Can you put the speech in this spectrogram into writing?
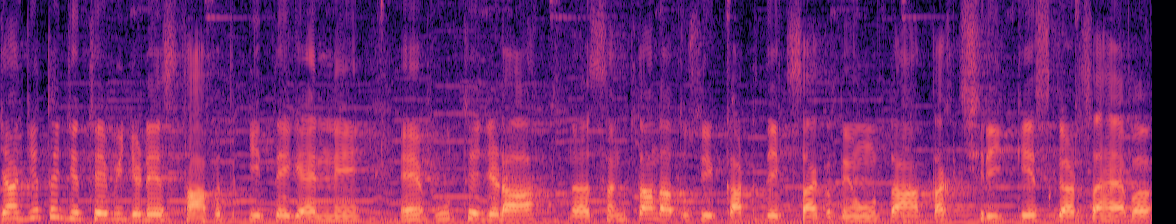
ਜਾਂ ਜਿੱਥੇ ਜਿੱਥੇ ਵੀ ਜਿਹੜੇ ਸਥਾਪਿਤ ਕੀਤੇ ਗਏ ਨੇ ਉੱਥੇ ਜਿਹੜਾ ਸੰਗਤਾਂ ਦਾ ਤੁਸੀਂ ਇਕੱਠ ਦੇਖ ਸਕਦੇ ਹੋ। ਤਾਂ ਤਖਤ ਸ੍ਰੀ ਕੇਸਗੜ੍ਹ ਸਾਹਿਬ,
